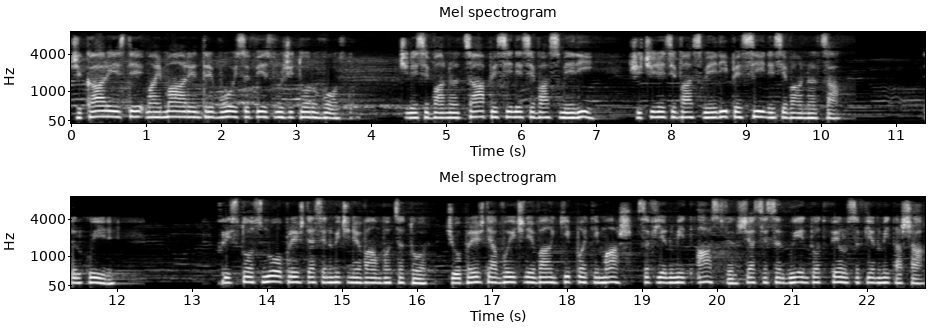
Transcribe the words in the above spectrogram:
și care este mai mare între voi să fie slujitorul vostru. Cine se va înălța pe sine se va smeri, și cine se va smeri pe sine se va înălța. Tălcuire Hristos nu oprește a se numi cineva învățător, ci oprește a voi cineva în chip pătimaș să fie numit astfel și a se sărgui în tot felul să fie numit așa,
